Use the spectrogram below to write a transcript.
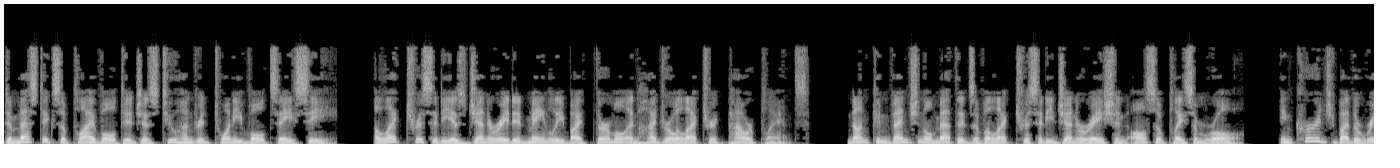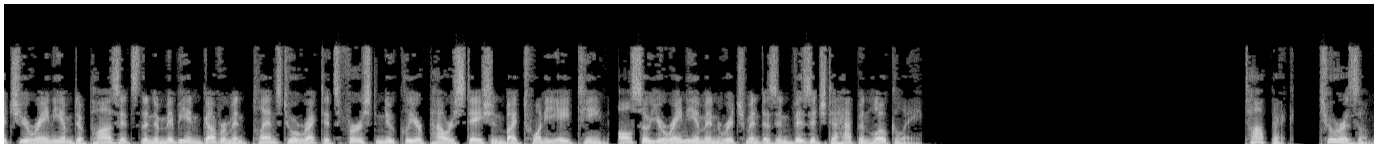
Domestic supply voltage is 220 volts AC. Electricity is generated mainly by thermal and hydroelectric power plants. Non-conventional methods of electricity generation also play some role. Encouraged by the rich uranium deposits the Namibian government plans to erect its first nuclear power station by 2018, also uranium enrichment is envisaged to happen locally. Tourism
